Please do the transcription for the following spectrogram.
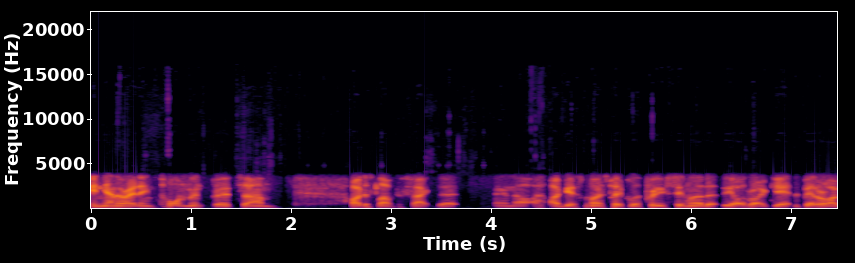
in the under 18 tournament. But um, I just love the fact that, and I, I guess most people are pretty similar, that the older I get, the better I,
